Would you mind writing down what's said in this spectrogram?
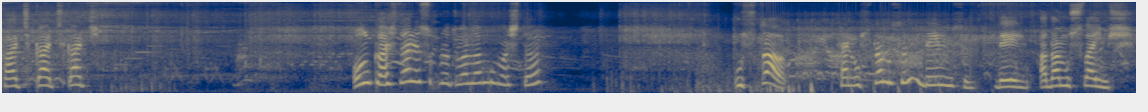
Kaç kaç kaç. Oğlum kaç tane Sprout var lan bu maçta? Usta. Sen usta mısın değil misin? Değil. Adam ustaymış.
